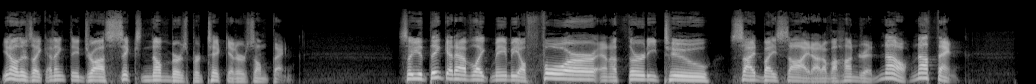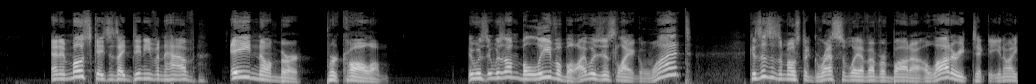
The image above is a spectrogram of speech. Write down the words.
you know, there's like, I think they draw six numbers per ticket or something. So you'd think I'd have like maybe a four and a 32 side by side out of a 100. No, nothing. And in most cases, I didn't even have a number per column. It was it was unbelievable. I was just like, what? Because this is the most aggressively I've ever bought a, a, lottery ticket. You know, I,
